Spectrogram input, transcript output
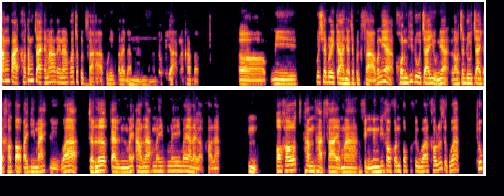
ตั้งไปเขาตั้งใจมากเลยนะว่าจะปรึกษาครูริกอะไรแบบอืมอืมยกตัวอย่างนะครับแบบ เอ่อมีผู้ใช้บริการอยากจะปรึกษาว่าเนี่ย คนที่ดูใจอยู่เนี่ย เราจะดูใจกับเขาต่อไปดีไหมหรือว่าจะเลิกกันไม่เอาละไม่ไม่ไม่อะไรกับเขาละอืม พอเขาทำถาดทรายออกมา สิ่งหนึ่งที่เขาค้นพบก็คือว่าเขารู้สึกว่าทุก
